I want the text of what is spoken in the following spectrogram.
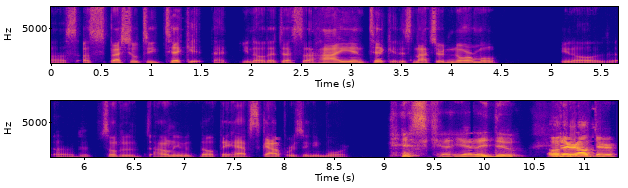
a, a specialty ticket. That you know that that's a high end ticket. It's not your normal, you know, uh, sort of. I don't even know if they have scalpers anymore. yeah, they do. Oh, they're out there.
